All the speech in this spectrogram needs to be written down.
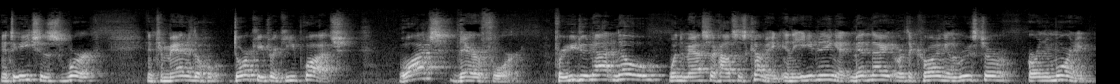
and to each his work and commanded the doorkeeper to keep watch. Watch, therefore, for you do not know when the master house is coming, in the evening, at midnight, or at the crowing of the rooster, or in the morning,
